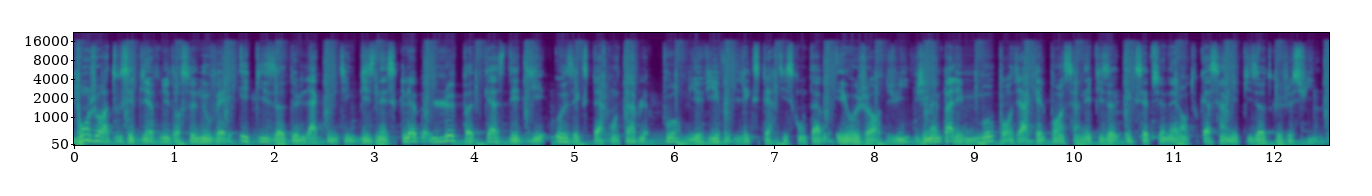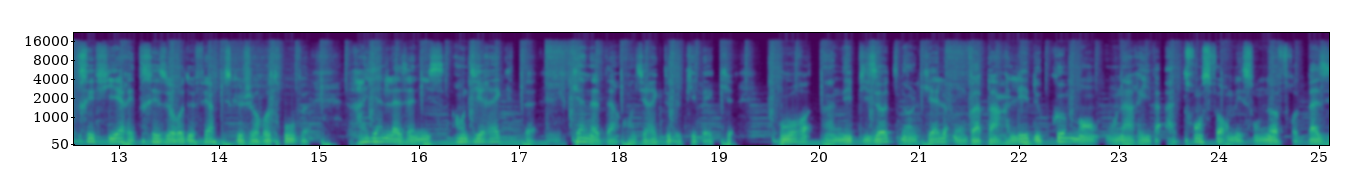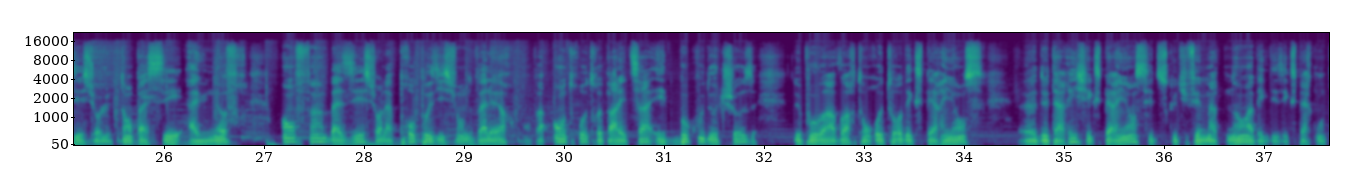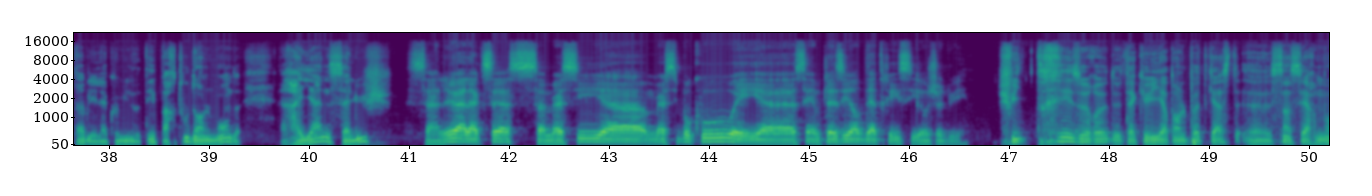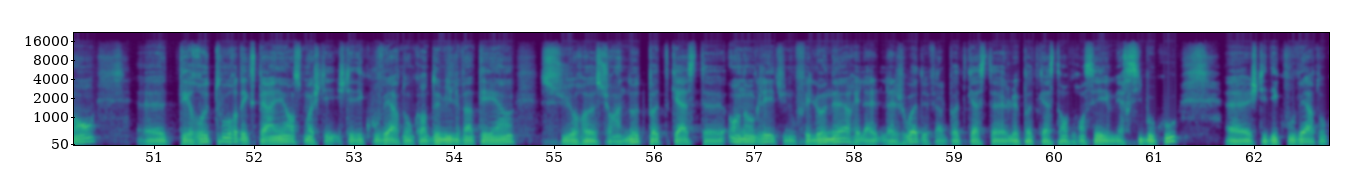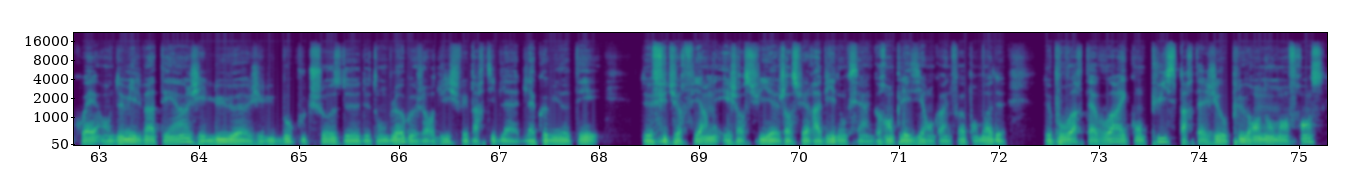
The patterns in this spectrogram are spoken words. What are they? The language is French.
Bonjour à tous et bienvenue dans ce nouvel épisode de l'Accounting Business Club, le podcast dédié aux experts comptables pour mieux vivre l'expertise comptable. Et aujourd'hui, j'ai même pas les mots pour dire à quel point c'est un épisode exceptionnel. En tout cas, c'est un épisode que je suis très fier et très heureux de faire puisque je retrouve Ryan Lazanis en direct du Canada, en direct de Québec, pour un épisode dans lequel on va parler de comment on arrive à transformer son offre basée sur le temps passé à une offre enfin basé sur la proposition de valeur. On va entre autres parler de ça et de beaucoup d'autres choses, de pouvoir avoir ton retour d'expérience, euh, de ta riche expérience et de ce que tu fais maintenant avec des experts comptables et la communauté partout dans le monde. Ryan, salut. Salut Alexis, merci, euh, merci beaucoup et euh, c'est un plaisir d'être ici aujourd'hui. Je suis très heureux de t'accueillir dans le podcast, euh, sincèrement. Euh, tes retours d'expérience, moi je t'ai découvert donc en 2021 sur, euh, sur un autre podcast en anglais. Tu nous fais l'honneur et la, joie de faire le podcast, le podcast en français merci beaucoup. je t'ai découvert donc ouais, en 2021. J'ai lu, j'ai lu beaucoup de choses de, ton blog. Aujourd'hui, je fais partie de la, de la communauté de futures firmes et j'en suis, suis ravi. Donc c'est un grand plaisir encore une fois pour moi de, de pouvoir t'avoir et qu'on puisse partager au plus grand nombre en France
